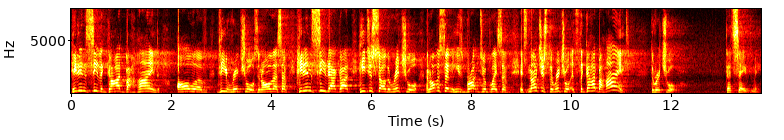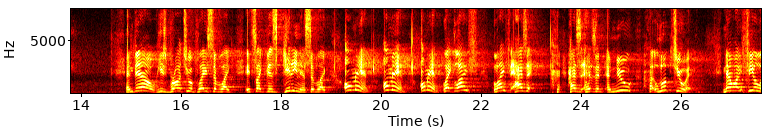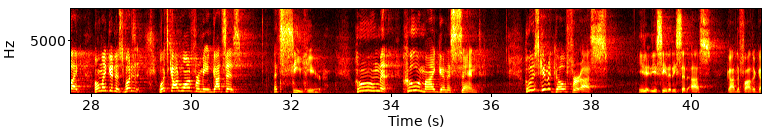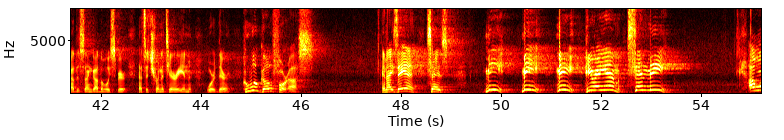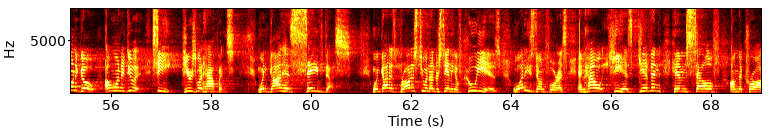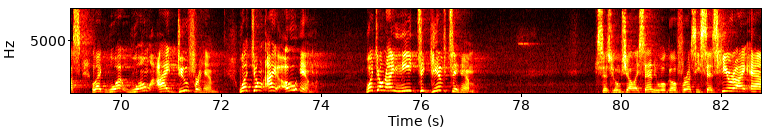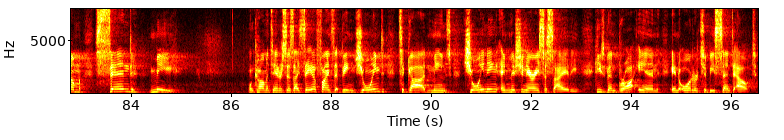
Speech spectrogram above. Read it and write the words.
He didn't see the God behind all of the rituals and all that stuff. He didn't see that God. He just saw the ritual. And all of a sudden, he's brought into a place of it's not just the ritual, it's the God behind the ritual that saved me. And now he's brought to a place of like, it's like this giddiness of like, oh man, oh man, oh man. Like life, life has a, has, has a, a new look to it. Now I feel like, oh my goodness, what is it? What's God want from me? And God says, let's see here. Whom, who am I going to send? Who's going to go for us? You, you see that he said us? God the Father, God the Son, God the Holy Spirit. That's a Trinitarian word there. Who will go for us? And Isaiah says, Me, me, me, here I am, send me. I want to go, I want to do it. See, here's what happens when God has saved us. When God has brought us to an understanding of who He is, what He's done for us, and how He has given Himself on the cross, like what won't I do for Him? What don't I owe Him? What don't I need to give to Him? He says, Whom shall I send? Who will go for us? He says, Here I am, send me. One commentator says Isaiah finds that being joined to God means joining a missionary society. He's been brought in in order to be sent out.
